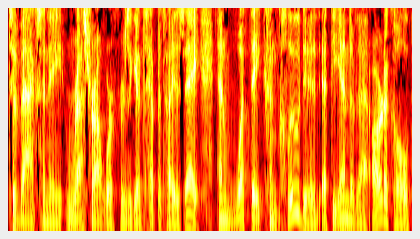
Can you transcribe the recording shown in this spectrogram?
to vaccinate restaurant workers against hepatitis A? And what they concluded at the end of that article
